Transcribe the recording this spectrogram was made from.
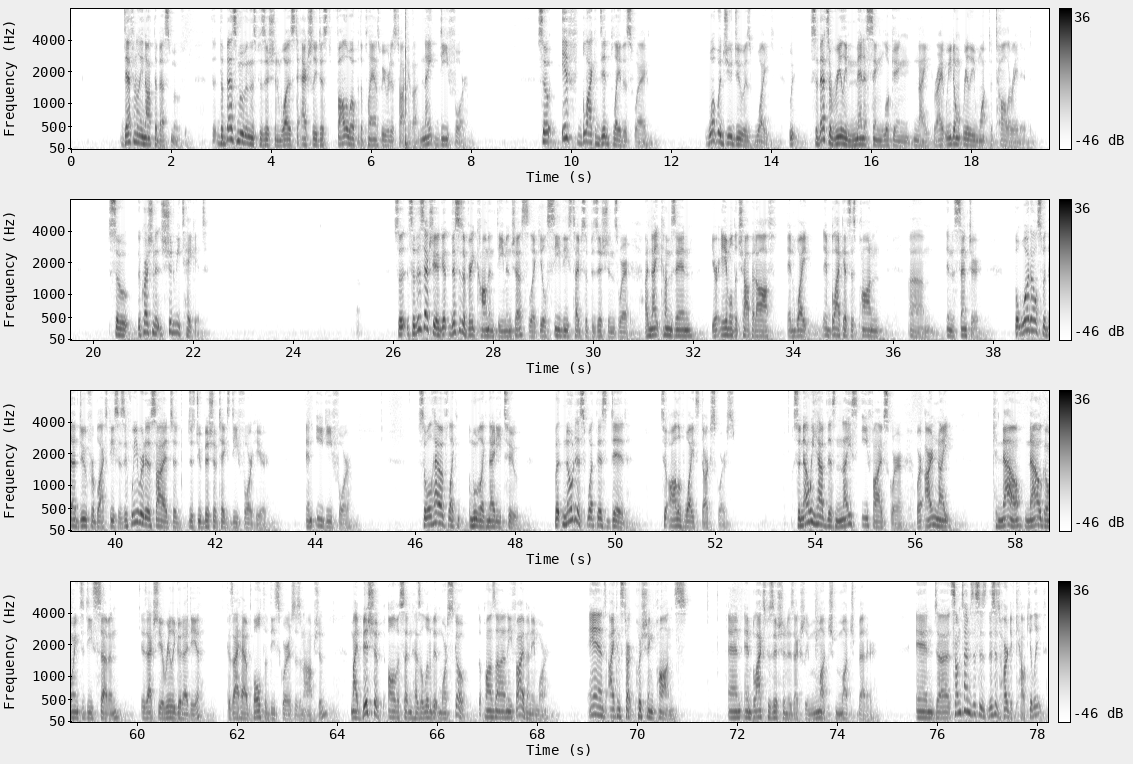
definitely not the best move. The, best move in this position was to actually just follow up with the plans we were just talking about. Knight D4. So if black did play this way, what would you do as white? So that's a really menacing looking knight, right? We don't really want to tolerate it. So the question is, should we take it? So, so this is actually a good, this is a very common theme in chess. Like you'll see these types of positions where a knight comes in, you're able to chop it off, and white and black gets this pawn um, in the center. But what else would that do for black's pieces? If we were to decide to just do bishop takes d4 here, and e d4, so we'll have like a move like knight e2. But notice what this did to all of white's dark squares. So now we have this nice e5 square where our knight can now, now going to d7 is actually a really good idea because I have both of these squares as an option. My bishop all of a sudden has a little bit more scope. The pawn's not on e5 anymore. And I can start pushing pawns. And, and black's position is actually much, much better. And uh, sometimes this is, this is hard to calculate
